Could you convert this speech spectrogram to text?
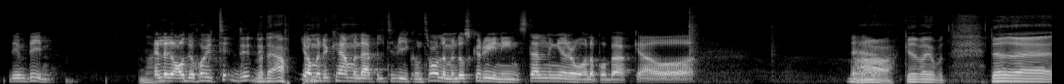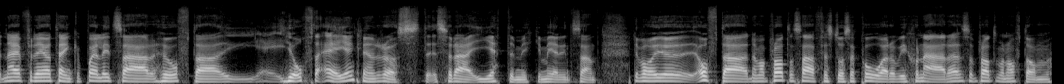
Det är en Beam. Nej. Eller ja, du har ju... Du, du, det ja, men du kan använda Apple TV-kontrollen, men då ska du in i inställningar och hålla på och böka och... Ja, gud vad jobbigt. Du, eh, nej, för det jag tänker på är lite så här hur ofta, hur ofta är egentligen röst sådär jättemycket mer intressant? Det var ju ofta när man pratar så här förstå sig på och visionärer så pratar man ofta om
